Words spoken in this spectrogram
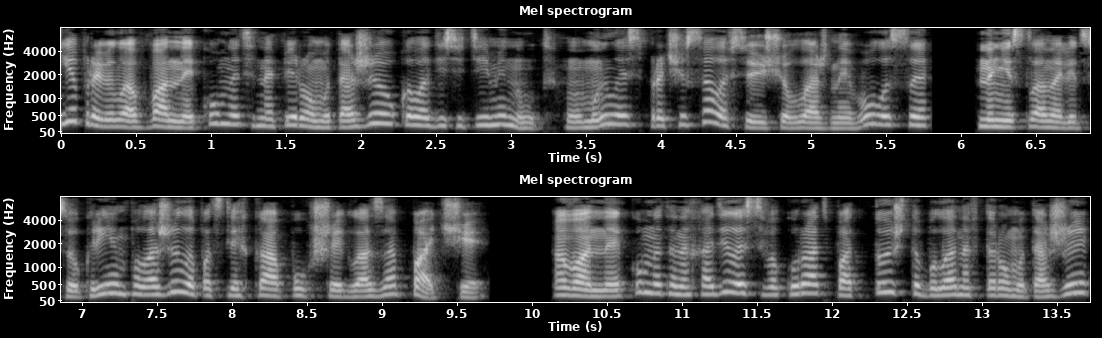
Я провела в ванной комнате на первом этаже около 10 минут, умылась, прочесала все еще влажные волосы, нанесла на лицо крем, положила под слегка опухшие глаза патчи. Ванная комната находилась в аккурат под той, что была на втором этаже,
